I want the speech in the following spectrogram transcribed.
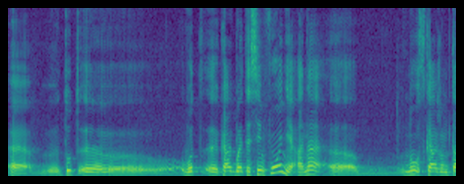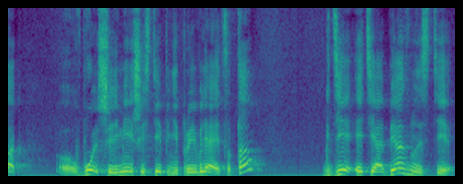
э, тут э, вот э, как бы эта симфония, она, э, ну, скажем так, э, в большей или меньшей степени проявляется там, где эти обязанности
